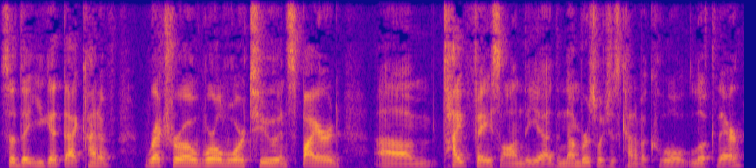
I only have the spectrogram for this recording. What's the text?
so that you get that kind of retro World War II inspired um, typeface on the uh, the numbers, which is kind of a cool look there.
